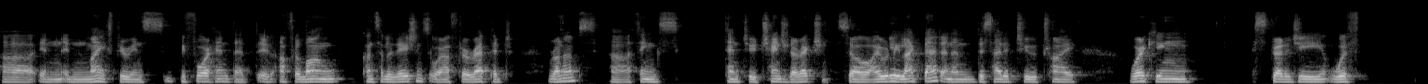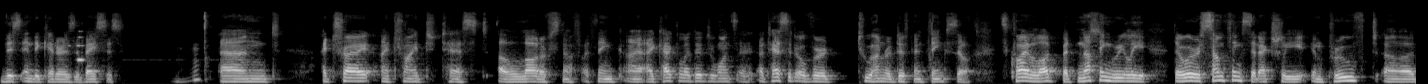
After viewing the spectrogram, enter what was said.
uh, in in my experience beforehand that after long consolidations or after rapid run-ups, uh, things tend to change direction. So I really liked that, and then decided to try working strategy with this indicator as a basis. Mm-hmm. And I try I tried to test a lot of stuff. I think I, I calculated it once. I, I, tested over 200 different things, so it's quite a lot. But nothing really. There were some things that actually improved uh,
